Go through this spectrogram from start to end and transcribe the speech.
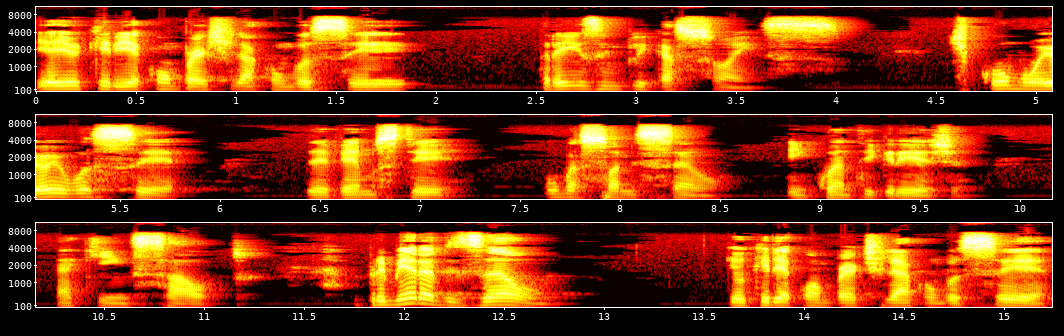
E aí eu queria compartilhar com você três implicações de como eu e você devemos ter uma só missão enquanto igreja aqui em Salto. A primeira visão que eu queria compartilhar com você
